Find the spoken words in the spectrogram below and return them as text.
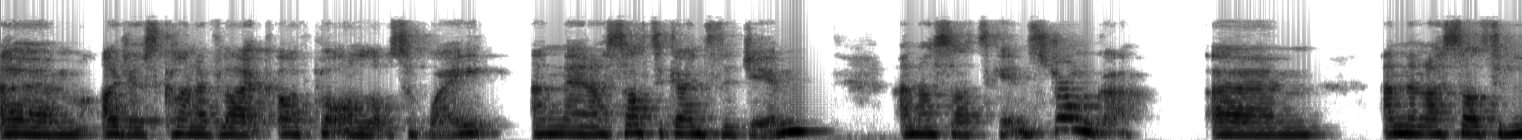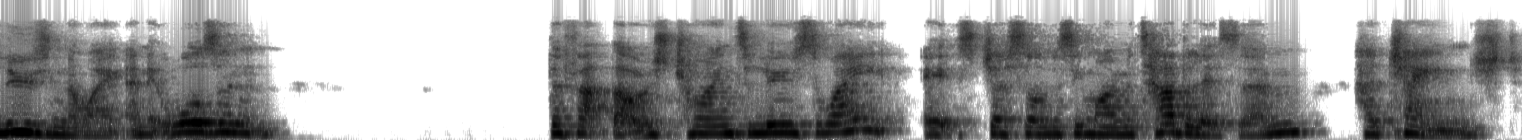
Um, I just kind of like I've put on lots of weight, and then I started going to the gym, and I started getting stronger, um, and then I started losing the weight, and it wasn't the fact that I was trying to lose weight. It's just obviously my metabolism had changed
